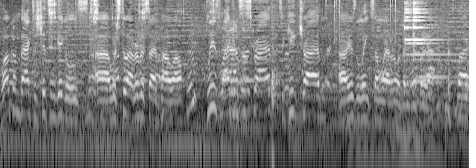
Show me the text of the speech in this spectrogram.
welcome back to Shits and Giggles. Uh, we're still at Riverside Powwow. Please like and subscribe to Geek Tribe. Uh, here's the link somewhere. I don't know where Benny's gonna put it at. But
